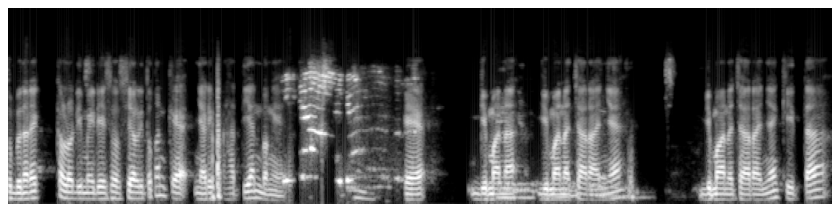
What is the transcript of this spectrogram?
sebenarnya kalau di media sosial itu kan kayak nyari perhatian bang ya. Kayak gimana gimana caranya gimana caranya kita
